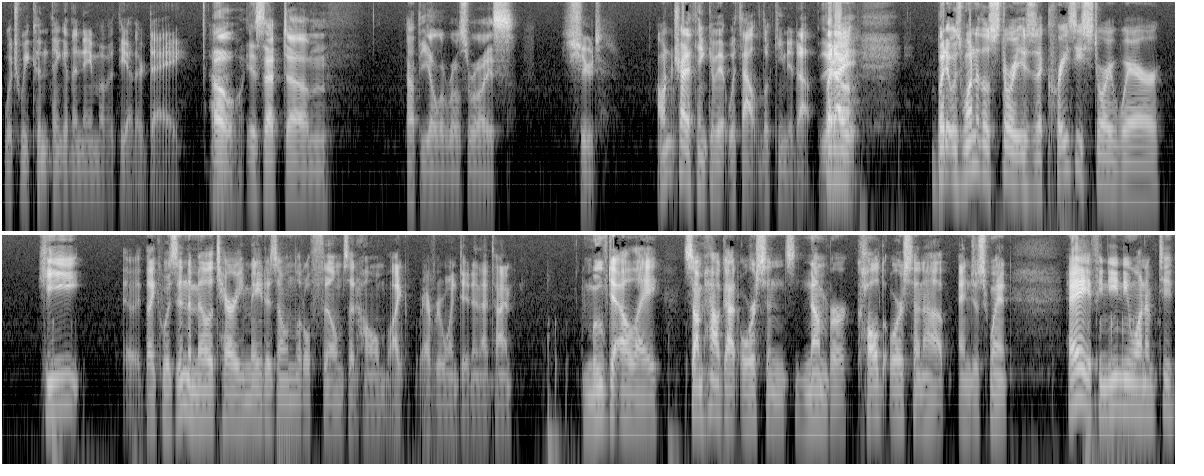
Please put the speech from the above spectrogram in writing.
which we couldn't think of the name of it the other day. Oh, is that um, not the yellow Rolls Royce? Shoot. I want to try to think of it without looking it up. But Yeah. I, but it was one of those stories. It was a crazy story where he, uh, like, was in the military, made his own little films at home, like everyone did in that time. Moved to L.A. Somehow got Orson's number, called Orson up, and just went, "Hey, if you need anyone, to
